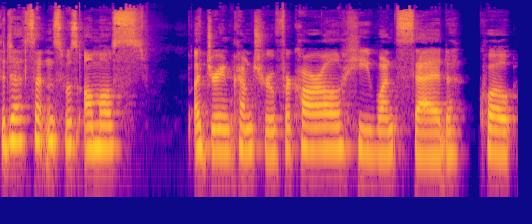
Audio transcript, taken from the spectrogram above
The death sentence was almost a dream come true for Carl. He once said, quote,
